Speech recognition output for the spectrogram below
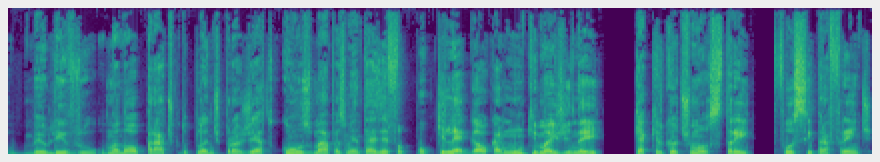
o meu livro, o Manual Prático do Plano de Projeto, com os mapas mentais. Ele falou: pô, que legal, cara, nunca imaginei que aquilo que eu te mostrei fosse para frente.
